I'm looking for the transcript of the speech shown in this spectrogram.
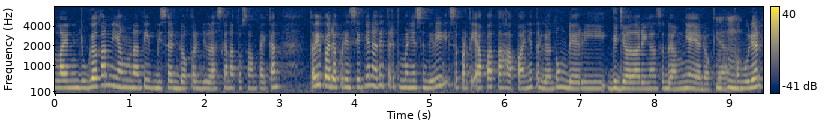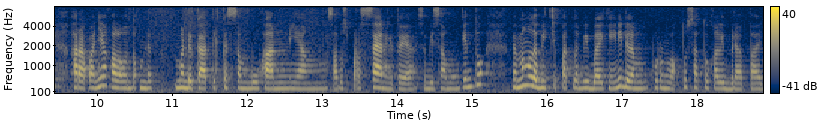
lain juga kan yang nanti bisa dokter jelaskan atau sampaikan. Tapi pada prinsipnya nanti treatmentnya sendiri seperti apa tahapannya tergantung dari gejala ringan sedangnya ya dok ya. Mm-hmm. Kemudian harapannya kalau untuk mendekati kesembuhan yang 100% gitu ya sebisa mungkin tuh memang lebih cepat lebih baiknya ini dalam kurun waktu satu kali berapa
